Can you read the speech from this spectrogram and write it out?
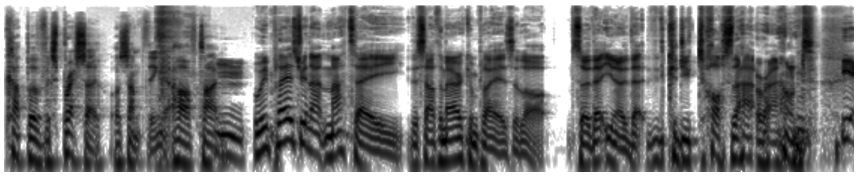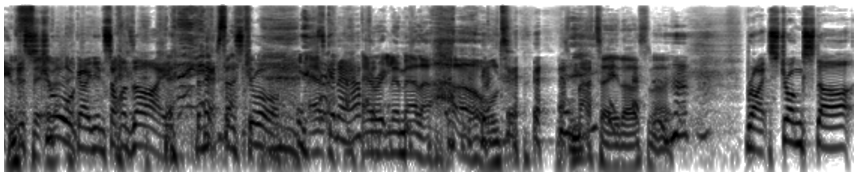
cup of espresso or something at half time. Mm. I mean, players drink that mate, the South American players, a lot. So that you know that could you toss that around? Yeah, the fit of- straw going in someone's eye. The metal straw. It's going to happen. Erik Lamela hurled his mate last night. Right, strong start.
